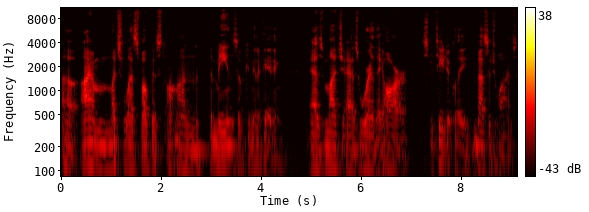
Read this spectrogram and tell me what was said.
uh, I am much less focused on the means of communicating as much as where they are strategically, message wise.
